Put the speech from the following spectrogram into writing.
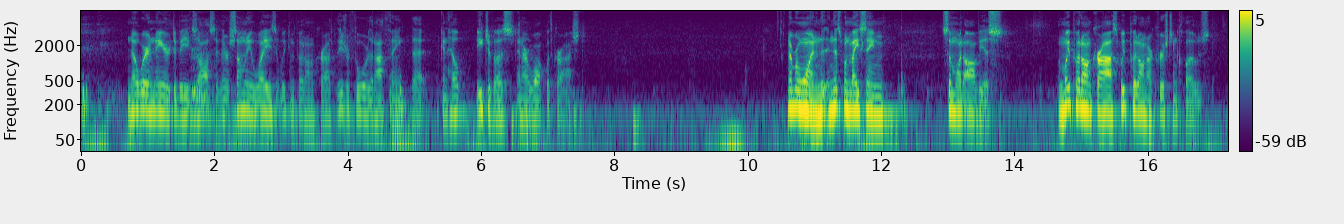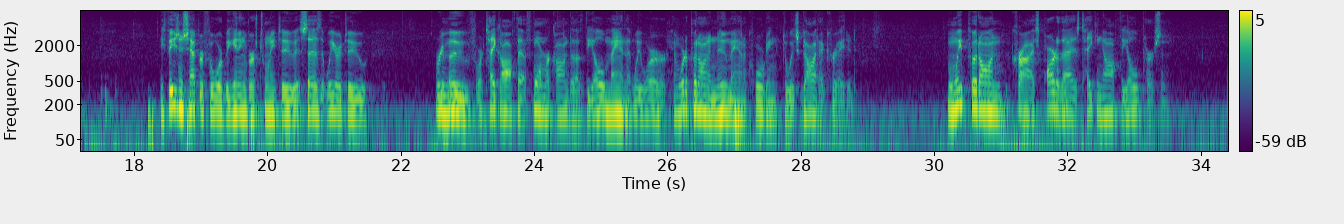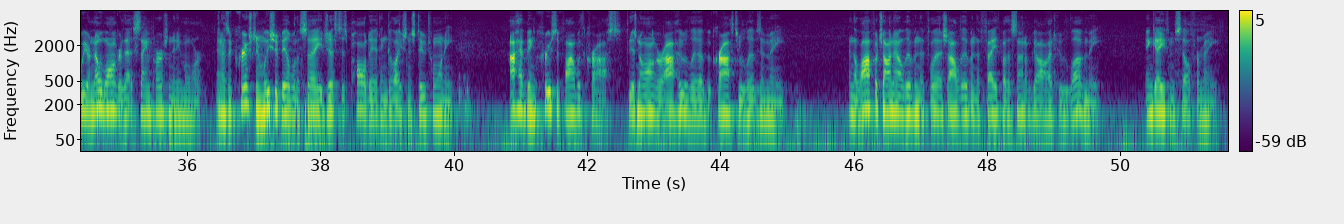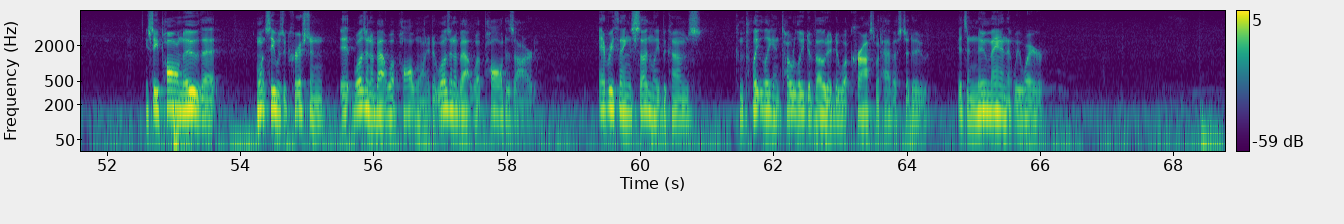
nowhere near to be exhaustive. There are so many ways that we can put on Christ. But these are four that I think that can help each of us in our walk with Christ. Number one, and this one may seem somewhat obvious. When we put on Christ, we put on our Christian clothes. Ephesians chapter 4, beginning verse 22, it says that we are to remove or take off that former conduct, the old man that we were, and we're to put on a new man according to which God had created. When we put on Christ, part of that is taking off the old person. We are no longer that same person anymore. And as a Christian, we should be able to say, just as Paul did in Galatians 2:20, I have been crucified with Christ. It is no longer I who live, but Christ who lives in me. And the life which I now live in the flesh, I live in the faith by the Son of God who loved me and gave himself for me. You see, Paul knew that once he was a Christian, it wasn't about what Paul wanted, it wasn't about what Paul desired. Everything suddenly becomes completely and totally devoted to what Christ would have us to do. It's a new man that we wear.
